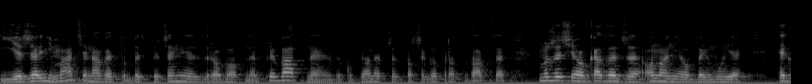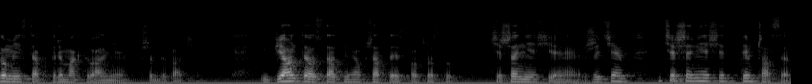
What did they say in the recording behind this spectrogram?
I jeżeli macie nawet ubezpieczenie zdrowotne prywatne, wykupione przez waszego pracodawcę, może się okazać, że ono nie obejmuje tego miejsca, w którym aktualnie przebywacie. I piąty, ostatni obszar to jest po prostu cieszenie się życiem i cieszenie się tym czasem,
